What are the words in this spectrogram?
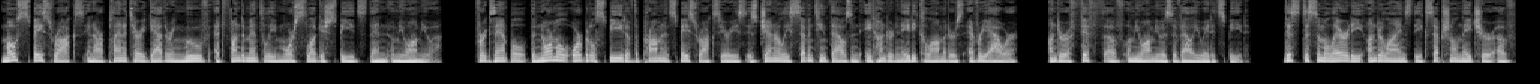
Most space rocks in our planetary gathering move at fundamentally more sluggish speeds than Oumuamua. For example, the normal orbital speed of the prominent space rock series is generally 17,880 kilometers every hour, under a fifth of Oumuamua's evaluated speed. This dissimilarity underlines the exceptional nature of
